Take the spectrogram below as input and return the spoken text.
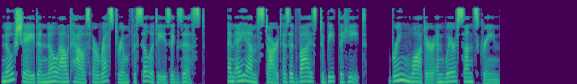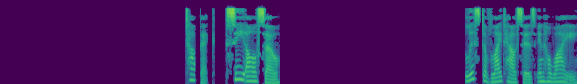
No shade and no outhouse or restroom facilities exist. An AM start is advised to beat the heat. Bring water and wear sunscreen. Topic. See also List of lighthouses in Hawaii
